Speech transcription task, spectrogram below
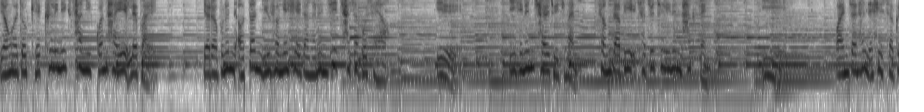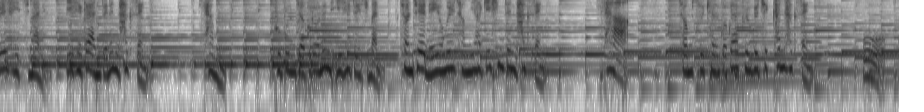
영어 독해 클리닉 상위권 하이 레벨. 여러분은 어떤 유형에 해당하는지 찾아보세요. 1. 이해는 잘 되지만 정답이 자주 틀리는 학생. 2. 완전한 해석을 했지만 이해가 안 되는 학생. 3. 부분적으로는 이해되지만 전체 내용을 정리하기 힘든 학생. 4. 점수 결과가 불규칙한 학생. 5.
